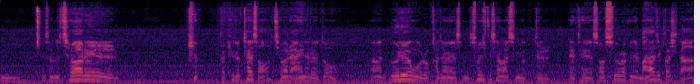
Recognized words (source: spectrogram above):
음, 그래서 이제 재활을 피, 그러니까 비롯해서 재활이 아니더라도 의료용으로 가정에서 손쉽게 사용할 수 있는 것들에 대해서 수요가 굉장히 많아질 것이다.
